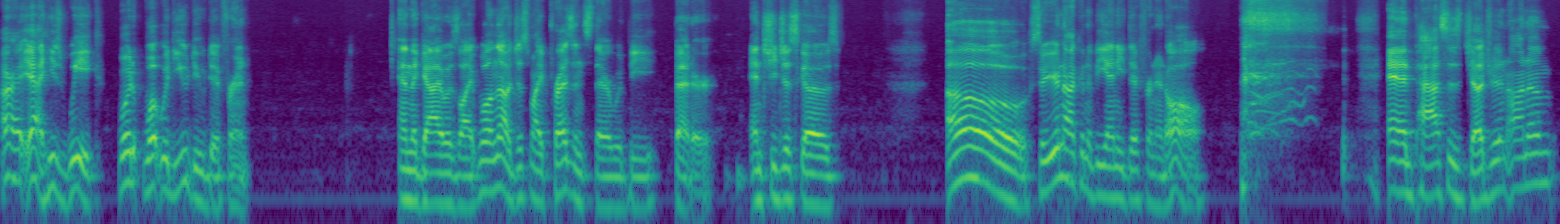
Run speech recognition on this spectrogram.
all right yeah he's weak. What what would you do different? And the guy was like well no just my presence there would be better. And she just goes oh so you're not going to be any different at all and passes judgment on him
